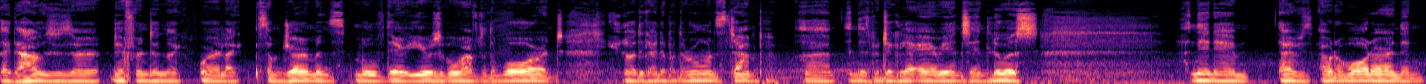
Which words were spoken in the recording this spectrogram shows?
like the houses are different, and like where like some Germans moved there years ago after the war, and you know they kind of put their own stamp uh, in this particular area in St. Louis. And then um, I was out of water, and then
